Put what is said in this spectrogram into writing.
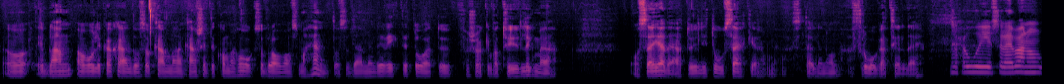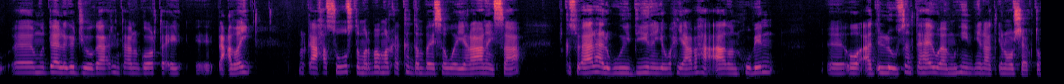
Och ibland av olika skäl då så kan man kanske inte komma ihåg så bra vad som har hänt och sådär. Men det är viktigt då att du försöker vara tydlig med och säga det, att du är lite osäker om jag ställer någon fråga till dig. Waxa weeye saleebaano muddaa laga joogaa arrintaana goorta ay eh, dhacday. Markaa xasuusta marba marka ka dambeysa way yaraanaysaa marka su'aalaha lagu weydiinayo waxyaabaha aadan hubin eh, oo aad ilowsan tahay waa muhiim inaad inoo sheegto.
